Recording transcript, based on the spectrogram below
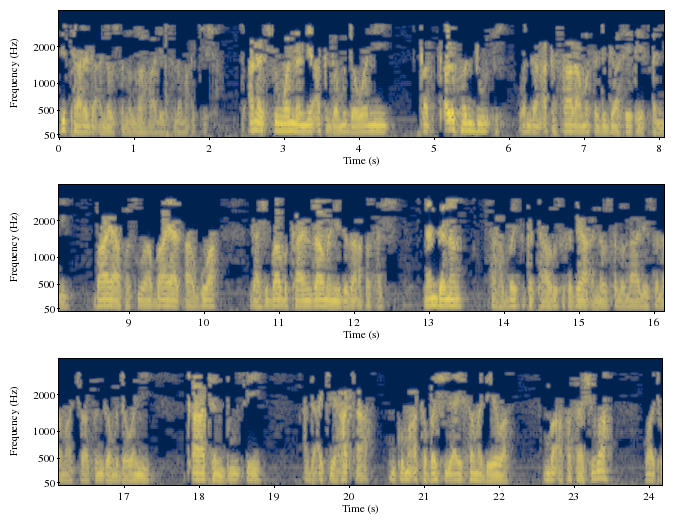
duk tare da Annabi sallallahu alaihi wasallam ake sha. To ana cikin wannan ne aka gamu da wani kakkarfan dutse wanda aka sara masa diga sai ta yi tsalle. Baya fasuwa baya tsaguwa. Gashi babu kayan zamani da za a fasa shi. Nan da nan sahabbai suka taru suka ga Annabi sallallahu alaihi wasallam cewa sun gamu da wani katon dutse da ake haƙa in kuma aka bar shi yayi sama da yawa in ba a fasa shi ba wato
